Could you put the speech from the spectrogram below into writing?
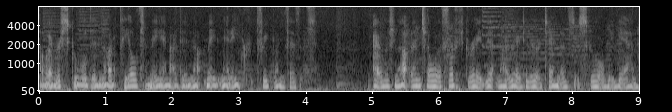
However, school did not appeal to me, and I did not make many frequent visits. It was not until the first grade that my regular attendance at school began.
